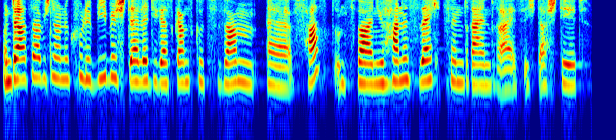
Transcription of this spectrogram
Und dazu habe ich noch eine coole Bibelstelle, die das ganz gut zusammenfasst, und zwar in Johannes 16, 33. Da steht,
